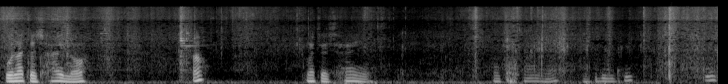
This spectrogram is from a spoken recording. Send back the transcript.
โอ้น่าจะใช่เนาะเอ้า น่าจะใช่น่าจะใช่นะเดี๋ยวไปดูสิอุ้ย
